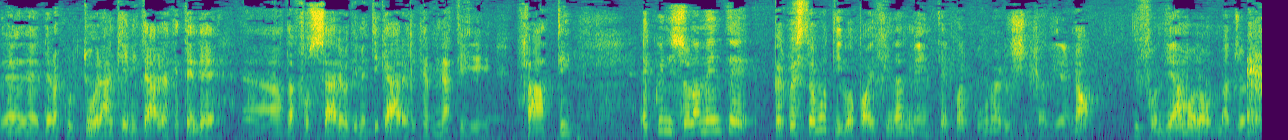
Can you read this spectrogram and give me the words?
eh, della cultura anche in Italia che tende eh, ad affossare o dimenticare determinati fatti. E quindi solamente per questo motivo poi finalmente qualcuno è riuscito a dire no, diffondiamolo maggiormente,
